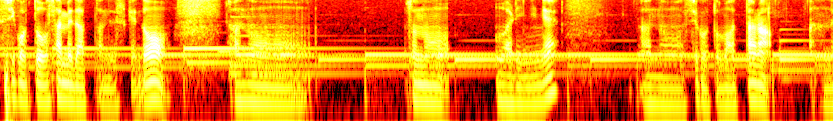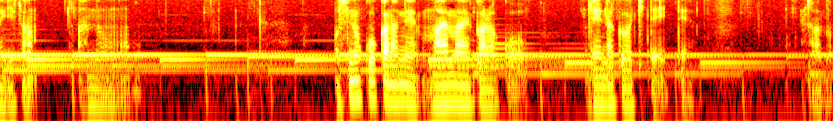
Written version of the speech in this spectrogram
ー、仕事納めだったんですけどあのー、その終わりにねあの、仕事終わったらあのなぎさんあの推しの子からね前々からこう連絡が来ていてあの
